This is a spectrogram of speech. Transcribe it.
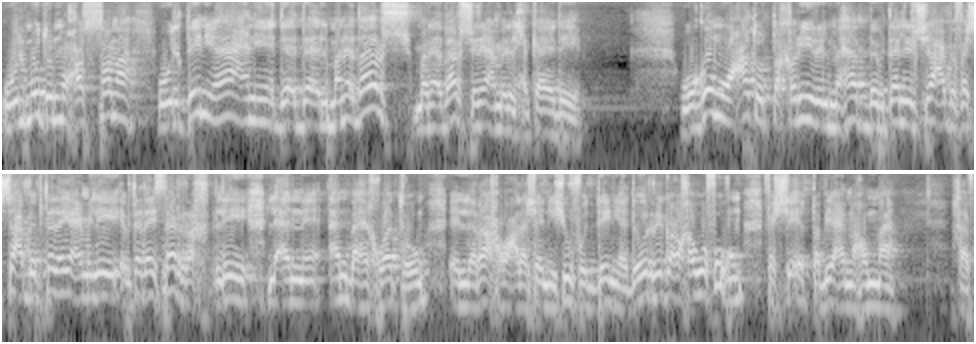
والمدن محصنة والدنيا يعني ده ده ما نقدرش ما نقدرش نعمل الحكاية دي. وجم وعطوا التقرير المهبب ده للشعب فالشعب ابتدى يعمل إيه؟ ابتدى يصرخ ليه؟ لأن أنبه إخواتهم اللي راحوا علشان يشوفوا الدنيا دول رجعوا خوفوهم فالشيء الطبيعي إن هم خاف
